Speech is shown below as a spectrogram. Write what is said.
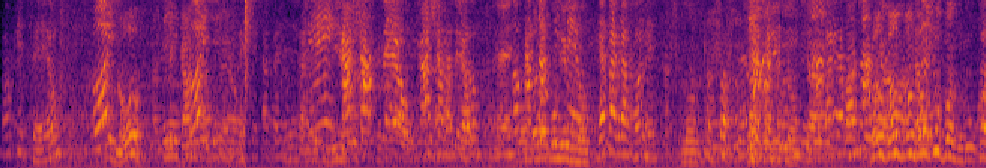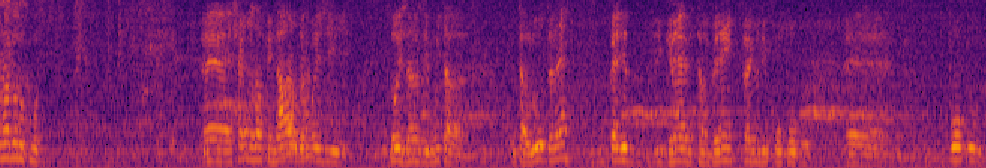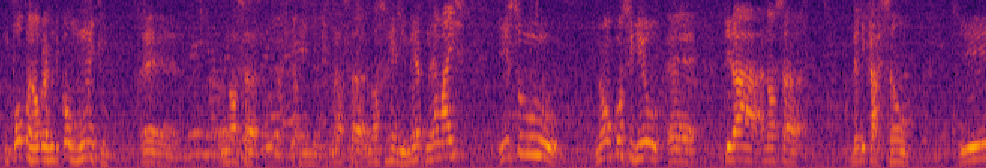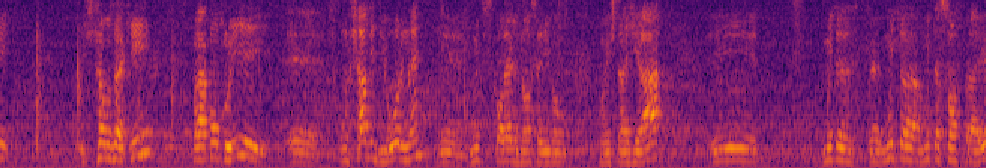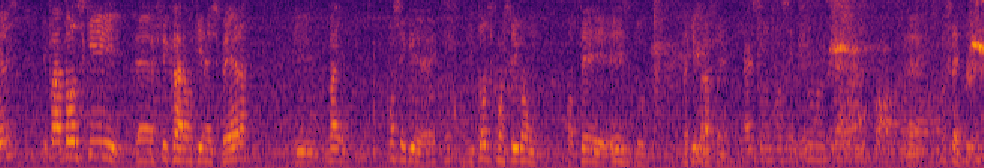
Coquetel. Hoje? Novo? Hoje? Tem, Cachacel, cachacel. Ô, cachaça Já tá gravando, né? Vamos, vamos, vamos, vamos. Giovanni, o coordenador do curso. É, chegamos ao final, depois de dois anos de muita, muita luta, né? Um período de greve também, que prejudicou um pouco, é, um pouco, um pouco não, prejudicou muito é, a nossa, nossa, nosso rendimento, né? Mas isso não conseguiu é, tirar a nossa dedicação e estamos aqui para concluir é, com chave de ouro, né? É, muitos colegas nossos aí vão, vão estagiar e muita, é, muita, muita sorte para eles e para todos que é, ficaram aqui na espera e vai conseguir, é, que todos consigam obter êxito daqui para frente. Nós se não conseguirmos, vamos gravar. É, com certeza. Em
